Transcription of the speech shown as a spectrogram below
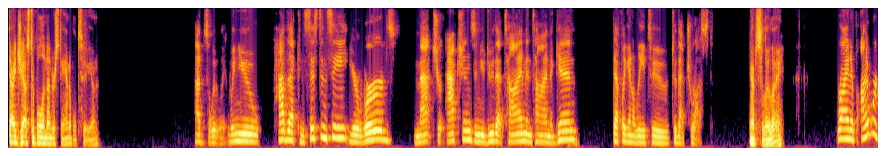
digestible and understandable to you absolutely when you have that consistency your words match your actions and you do that time and time again definitely going to lead to to that trust Absolutely. Ryan, if I were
